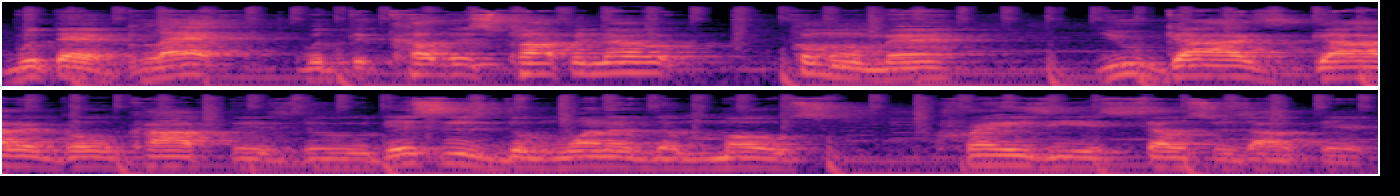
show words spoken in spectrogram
With that black, with the colors popping out. Come on, man. You guys gotta go cop this, dude. This is the one of the most craziest seltzers out there.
